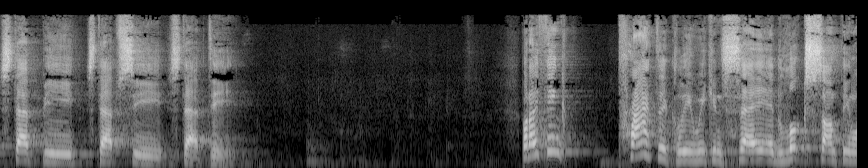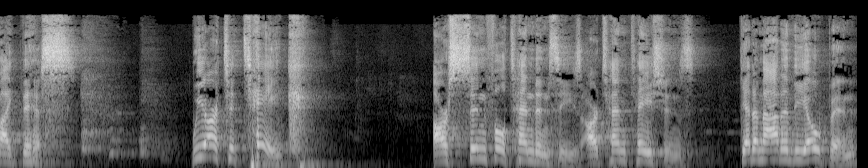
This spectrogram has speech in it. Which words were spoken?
step B, step C, step D. But I think practically we can say it looks something like this We are to take our sinful tendencies, our temptations, get them out in the open,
